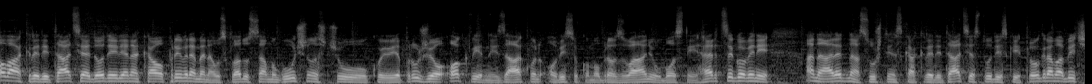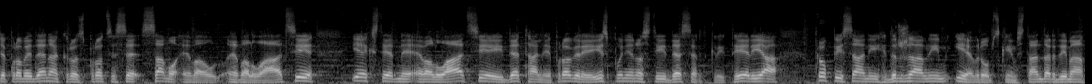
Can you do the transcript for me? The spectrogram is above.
Ova akreditacija je dodeljena kao privremena u skladu sa mogućnošću koju je pružio okvirni zakon o visokom obrazovanju u Bosni i Hercegovini, a naredna suštinska akreditacija studijskih programa bit će provedena kroz procese samoevaluacije i eksterne evaluacije i detaljne provjere ispunjenosti desert kriterija propisanih državnim i evropskim standardima.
